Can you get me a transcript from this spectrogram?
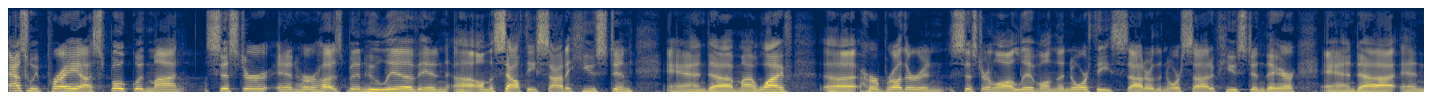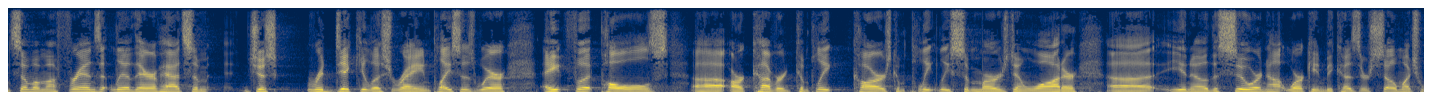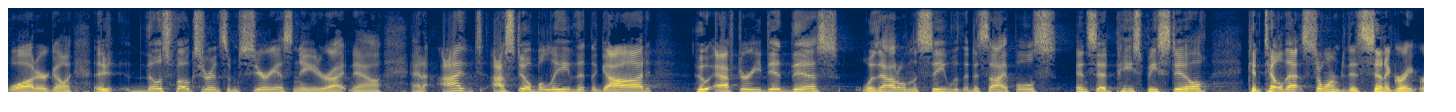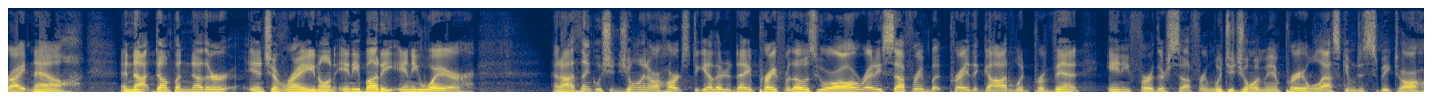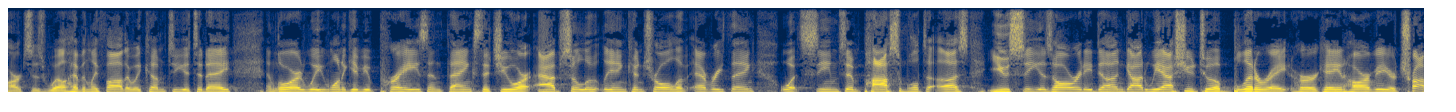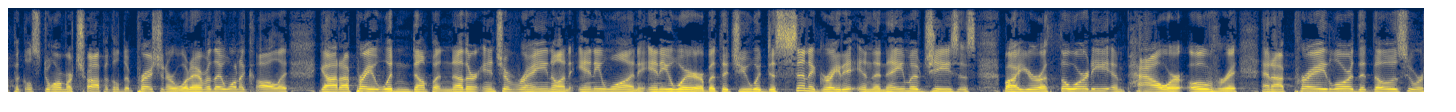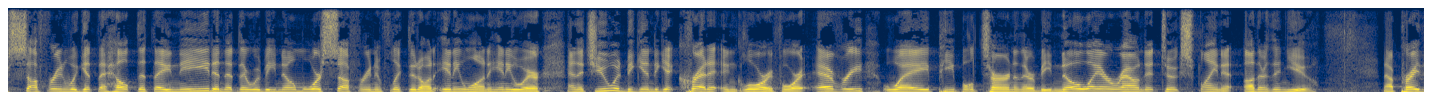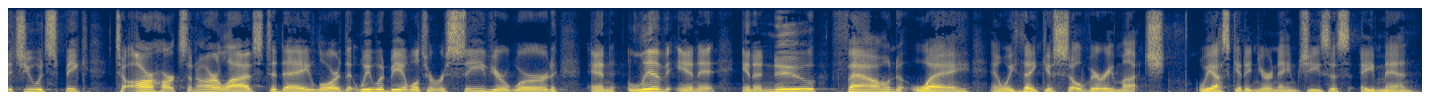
As we pray, I spoke with my sister and her husband who live in uh, on the southeast side of Houston, and uh, my wife, uh, her brother and sister-in-law live on the northeast side or the north side of Houston there, and uh, and some of my friends that live there have had some just ridiculous rain, places where eight foot poles uh, are covered, complete cars completely submerged in water. Uh, you know, the sewer not working because there's so much water going. Those folks are in some serious need right now. And I, I still believe that the God who, after he did this, was out on the sea with the disciples and said, Peace be still, can tell that storm to disintegrate right now and not dump another inch of rain on anybody anywhere. And I think we should join our hearts together today, pray for those who are already suffering, but pray that God would prevent any further suffering. Would you join me in prayer? We'll ask Him to speak to our hearts as well. Heavenly Father, we come to you today, and Lord, we want to give you praise and thanks that you are absolutely in control of everything. What seems impossible to us, you see is already done. God, we ask you to obliterate Hurricane Harvey or tropical storm or tropical depression or whatever they want to call it. God, I pray it wouldn't dump another inch of rain on anyone, anywhere, but that you would disintegrate it in the name of Jesus by your authority and power over it. And I pray, Lord, that those who are suffering would get the help that they need and that there would be no more suffering inflicted on anyone, anywhere, and that you would begin to get credit and glory for it every way people turn, and there would be no way around it to explain it other than you. And I pray that you would speak to our hearts and our lives today, Lord, that we would be able to receive your word and live in it in a new found way. And we thank you so very much. We ask it in your name, Jesus. Amen.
